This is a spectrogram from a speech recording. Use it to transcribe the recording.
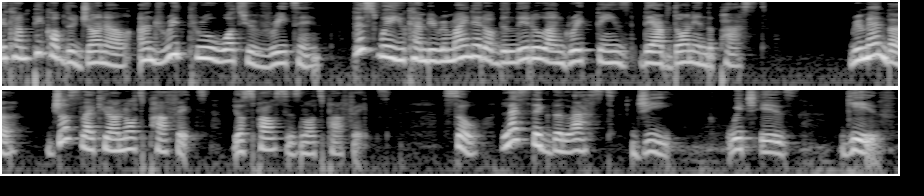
you can pick up the journal and read through what you've written. This way, you can be reminded of the little and great things they have done in the past. Remember, just like you are not perfect, your spouse is not perfect. So, let's take the last G, which is give.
